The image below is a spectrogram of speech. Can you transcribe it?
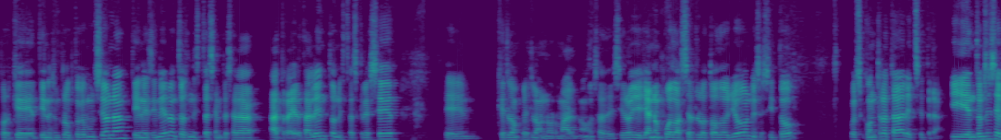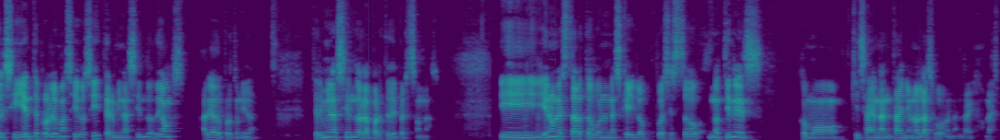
porque tienes un producto que funciona, tienes dinero, entonces necesitas empezar a atraer talento, necesitas crecer, eh, que es lo, es lo, normal, ¿no? O sea, decir, oye, ya no puedo hacerlo todo yo, necesito, pues, contratar, etcétera. Y entonces el siguiente problema, sí o sí, termina siendo, digamos, área de oportunidad, termina siendo la parte de personas. Y, en una startup o en una scale-up, pues esto no tienes como quizá en antaño, ¿no? Las, o en antaño, las,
